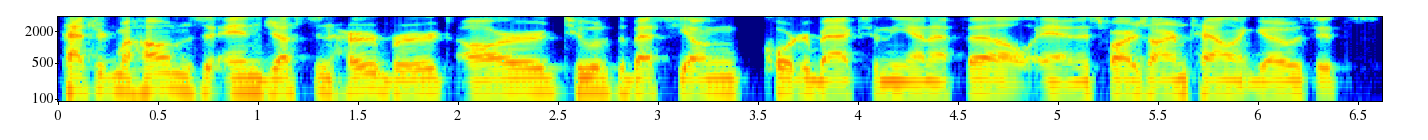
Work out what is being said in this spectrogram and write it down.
Patrick Mahomes and Justin Herbert are two of the best young quarterbacks in the NFL. And as far as arm talent goes, it's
